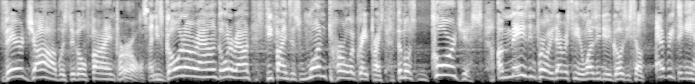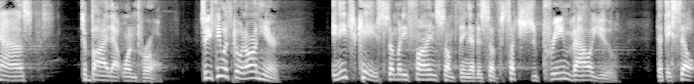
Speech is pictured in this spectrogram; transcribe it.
their job was to go find pearls. And he's going around, going around. He finds this one pearl of great price, the most gorgeous, amazing pearl he's ever seen. And what does he do? He goes, he sells everything he has to buy that one pearl. So you see what's going on here. In each case, somebody finds something that is of such supreme value that they sell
